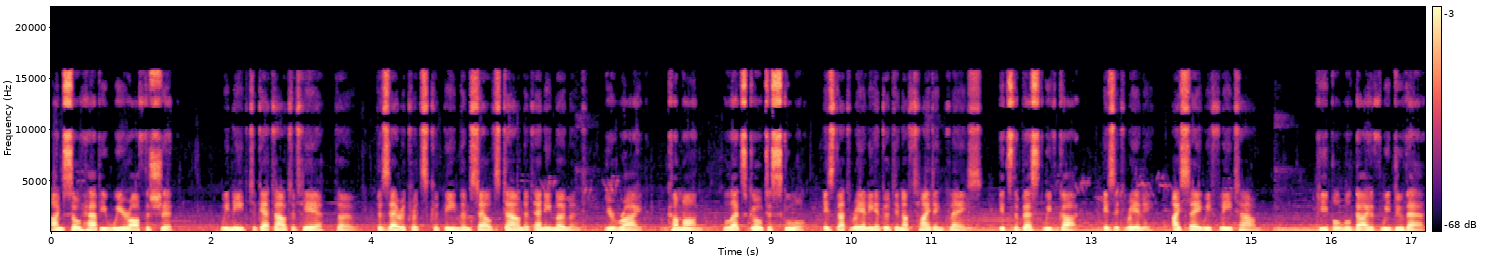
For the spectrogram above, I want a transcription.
I'm so happy we're off the ship. We need to get out of here, though. The Xarokrats could beam themselves down at any moment. You're right. Come on, let's go to school. Is that really a good enough hiding place? It's the best we've got. Is it really? I say we flee town. People will die if we do that.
